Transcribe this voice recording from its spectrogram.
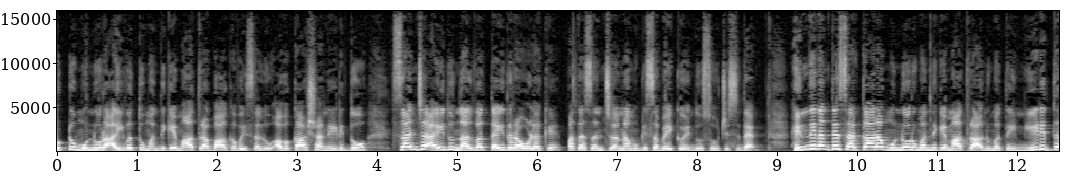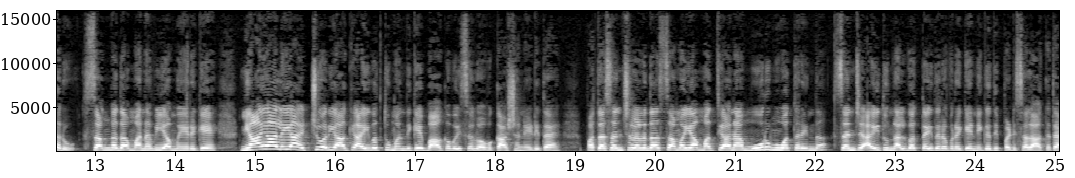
ಒಟ್ಟು ಮುನ್ನೂರ ಐವತ್ತು ಮಂದಿಗೆ ಮಾತ್ರ ಭಾಗವಹಿಸಲು ಅವಕಾಶ ನೀಡಿದ್ದು, ಸಂಜೆ ಐದು ನಲವತ್ತೈದರ ಒಳಗೆ ಪಥಸಂಚಲನ ಮುಗಿಸಬೇಕು ಎಂದು ಸೂಚಿಸಿದೆ. ಹಿಂದಿನಂತೆ ಸರ್ಕಾರ ಮುನ್ನೂರು ಮಂದಿಗೆ ಮಾತ್ರ ಅನುಮತಿ ನೀಡಿದ್ದರೂ, ಸಂಘದ ಮನವಿಯ ಮೇರೆಗೆ ನ್ಯಾಯಾಲಯ ಹೆಚ್ಚುವರಿಯಾಗಿ ಐವತ್ತು ಮಂದಿಗೆ ಭಾಗವಹಿಸಲು ಅವಕಾಶ ನೀಡಿದೆ. ಪಥಸಂಚಲನದ ಸಮಯ ಮಧ್ಯಾಹ್ನ ಮೂರು ಮೂವತ್ತರಿಂದ ಸಂಜೆ ಐದು ನಲವತ್ತೈದರವರೆಗೆ ನಿಗದಿಪಡಿಸಲಾಗಿದೆ.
